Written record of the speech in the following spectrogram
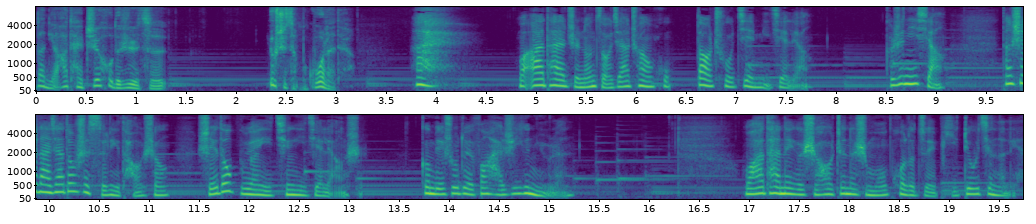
那你阿泰之后的日子又是怎么过来的呀？唉，我阿泰只能走家串户，到处借米借粮。可是你想，当时大家都是死里逃生，谁都不愿意轻易借粮食，更别说对方还是一个女人。我阿泰那个时候真的是磨破了嘴皮，丢尽了脸，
